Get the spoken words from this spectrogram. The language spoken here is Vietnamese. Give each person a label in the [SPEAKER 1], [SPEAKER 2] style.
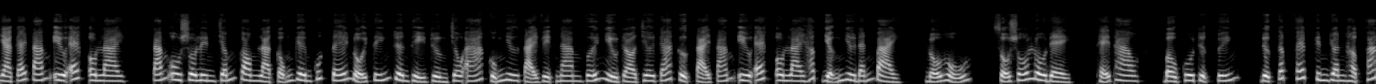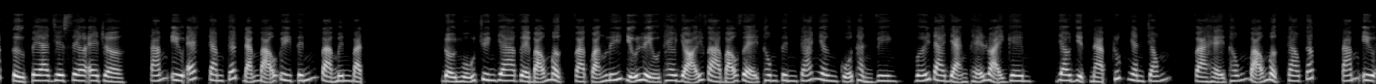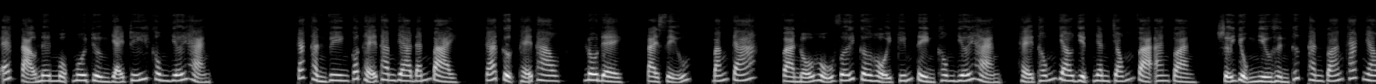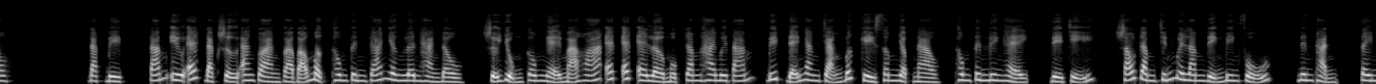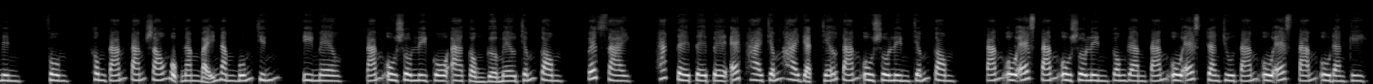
[SPEAKER 1] Nhà cái 8 US Online, 8usolin.com là cổng game quốc tế nổi tiếng trên thị trường châu Á cũng như tại Việt Nam với nhiều trò chơi cá cược tại 8 US Online hấp dẫn như đánh bài, nổ hũ, sổ số lô đề, thể thao, bầu cua trực tuyến, được cấp phép kinh doanh hợp pháp từ PAGCOR, 8 US cam kết đảm bảo uy tín và minh bạch. Đội ngũ chuyên gia về bảo mật và quản lý dữ liệu theo dõi và bảo vệ thông tin cá nhân của thành viên với đa dạng thể loại game, giao dịch nạp rút nhanh chóng và hệ thống bảo mật cao cấp, 8 US tạo nên một môi trường giải trí không giới hạn. Các thành viên có thể tham gia đánh bài, cá cược thể thao, lô đề, tài xỉu, bắn cá và nổ hũ với cơ hội kiếm tiền không giới hạn, hệ thống giao dịch nhanh chóng và an toàn, sử dụng nhiều hình thức thanh toán khác nhau. Đặc biệt, 8 US đặt sự an toàn và bảo mật thông tin cá nhân lên hàng đầu, sử dụng công nghệ mã hóa SSL 128 bit để ngăn chặn bất kỳ xâm nhập nào. Thông tin liên hệ, địa chỉ 695 Điện Biên Phủ, Ninh Thạnh, Tây Ninh, phone 0886157549, email 8usolicoa.gmail.com, website https 2 2 gạch chéo 8 usolin com 8 us 8 usolin con gam 8 us trang chu 8 us 8 udanki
